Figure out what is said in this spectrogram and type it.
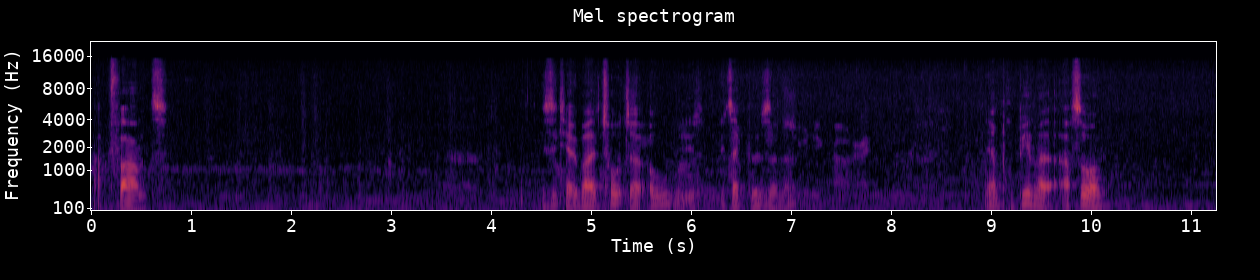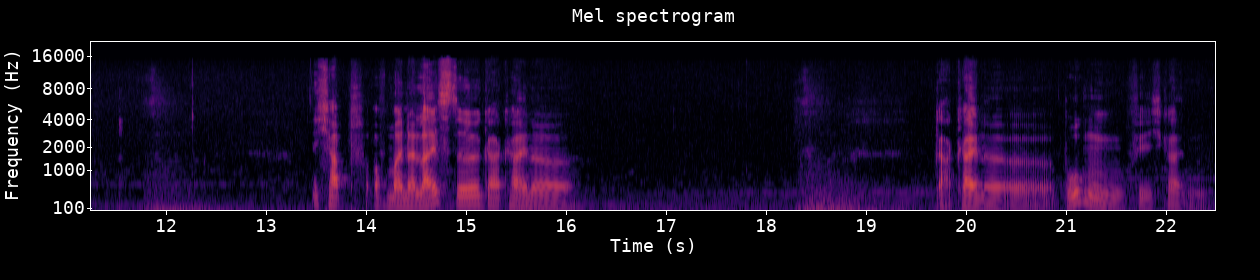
abfarmt. Ihr seht ja überall Tote. Oh, ihr, ihr seid böse, ne? Ja, probieren wir. Ach so. Ich habe auf meiner Leiste gar keine gar keine äh, Bogenfähigkeiten.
